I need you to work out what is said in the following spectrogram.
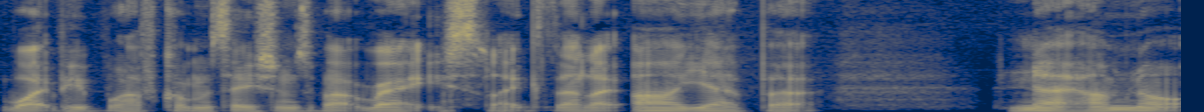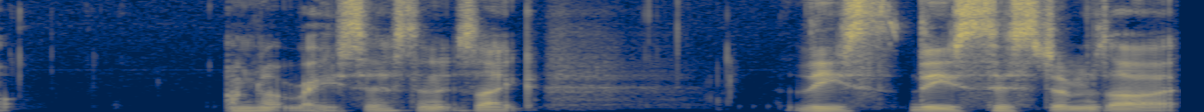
white people have conversations about race. Like they're like, "Oh yeah, but no, I'm not. I'm not racist." And it's like these these systems are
